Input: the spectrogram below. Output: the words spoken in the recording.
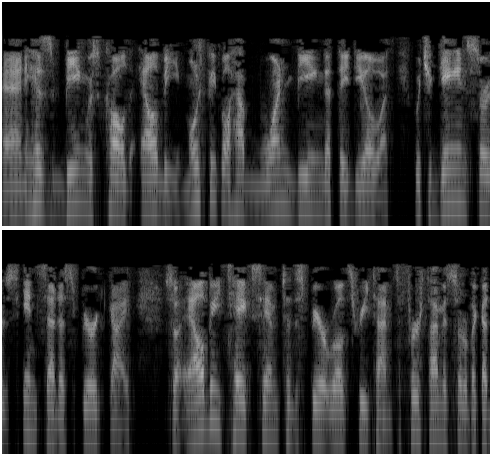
And his being was called Elby. Most people have one being that they deal with, which again of hints at a spirit guide. So Elby takes him to the spirit world three times. The first time it's sort of like a,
